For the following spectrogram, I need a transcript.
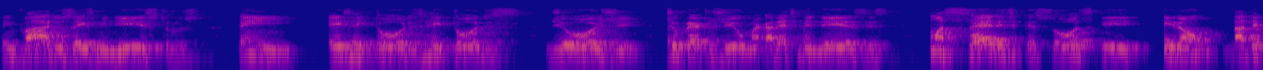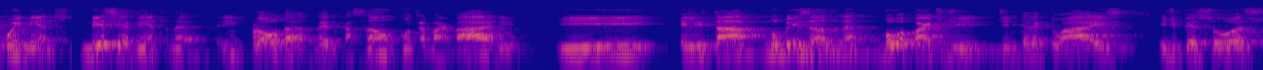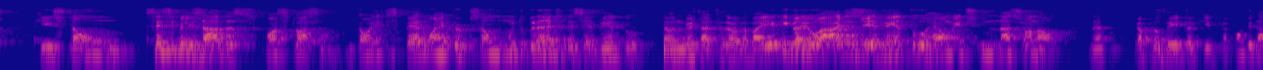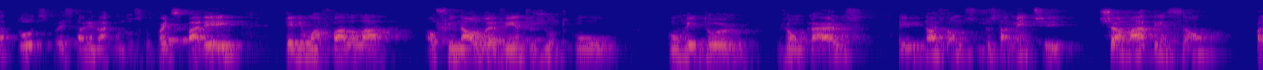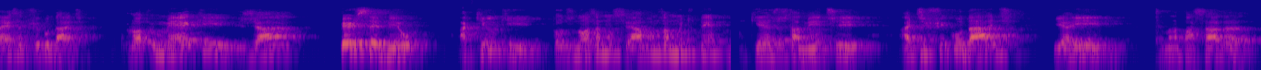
Tem vários ex-ministros, tem ex-reitores, reitores de hoje, Gilberto Gil, Margarete Menezes, uma série de pessoas que irão dar depoimentos nesse evento, né, em prol da, da educação, contra a barbárie, e ele está mobilizando né, boa parte de, de intelectuais e de pessoas que estão sensibilizadas com a situação. Então, a gente espera uma repercussão muito grande desse evento da Universidade Federal da Bahia, que ganhou áreas de evento realmente nacional. Né? Eu aproveito aqui para convidar todos para estarem lá conosco. Eu participarei, teria uma fala lá ao final do evento, junto com o, com o reitor João Carlos, e nós vamos justamente chamar atenção para essa dificuldade. O próprio MEC já percebeu aquilo que todos nós anunciávamos há muito tempo, que é justamente a dificuldade. E aí, semana passada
